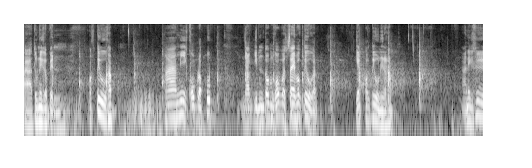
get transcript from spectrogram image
อ่าตรงนี้ก็เป็นปักติ้วครับถ้ามีกบแล้วปุ๊บอยากกินต้มกบก็ใส่ปักติ้วกันเก็บปักติ้วนี่นะครับ อันนี้คือ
